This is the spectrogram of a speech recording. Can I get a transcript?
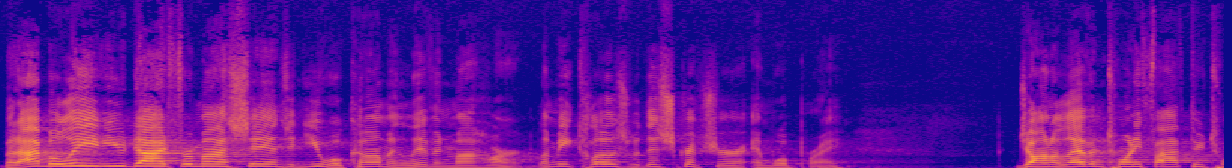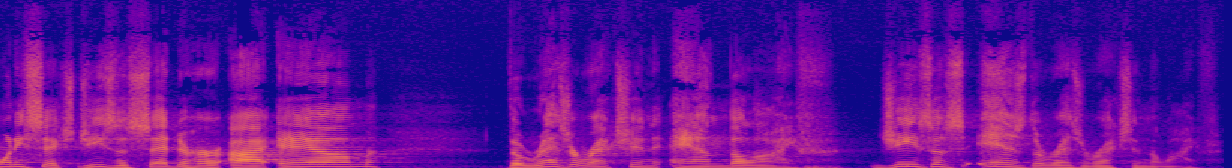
But I believe you died for my sins and you will come and live in my heart. Let me close with this scripture and we'll pray. John 11, 25 through 26, Jesus said to her, I am the resurrection and the life. Jesus is the resurrection and the life.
